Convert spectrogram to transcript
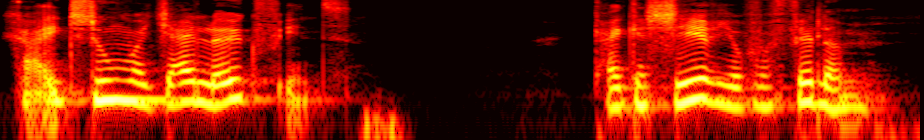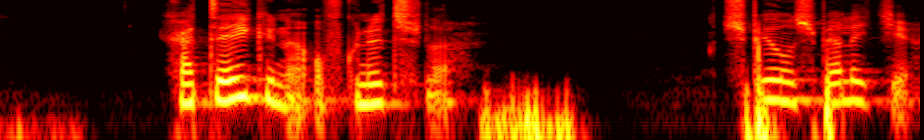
Ga iets doen wat jij leuk vindt. Kijk een serie of een film. Ga tekenen of knutselen. Speel een spelletje.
